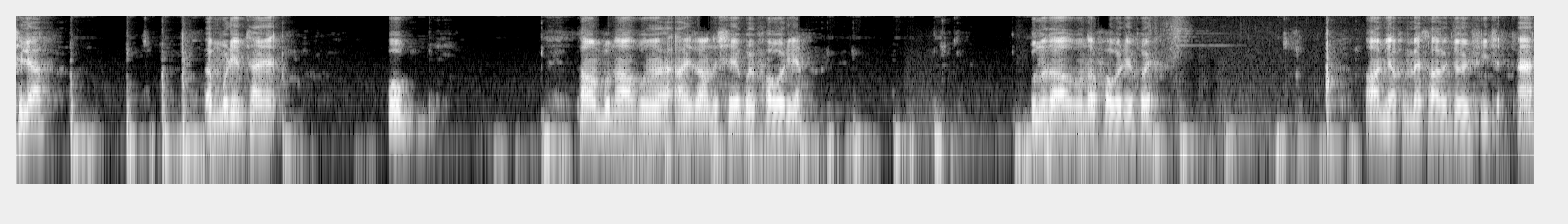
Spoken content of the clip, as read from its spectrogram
Silah. Ben buraya bir tane o Tamam bunu al bunu aynı zamanda şeye koy favoriye. Bunu da al bunu da favoriye koy. Tamam yakın mesafe dövüşü için. Heh.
